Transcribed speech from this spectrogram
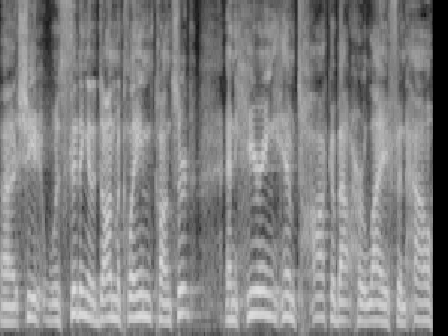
uh, she was sitting at a Don McLean concert and hearing him talk about her life and how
